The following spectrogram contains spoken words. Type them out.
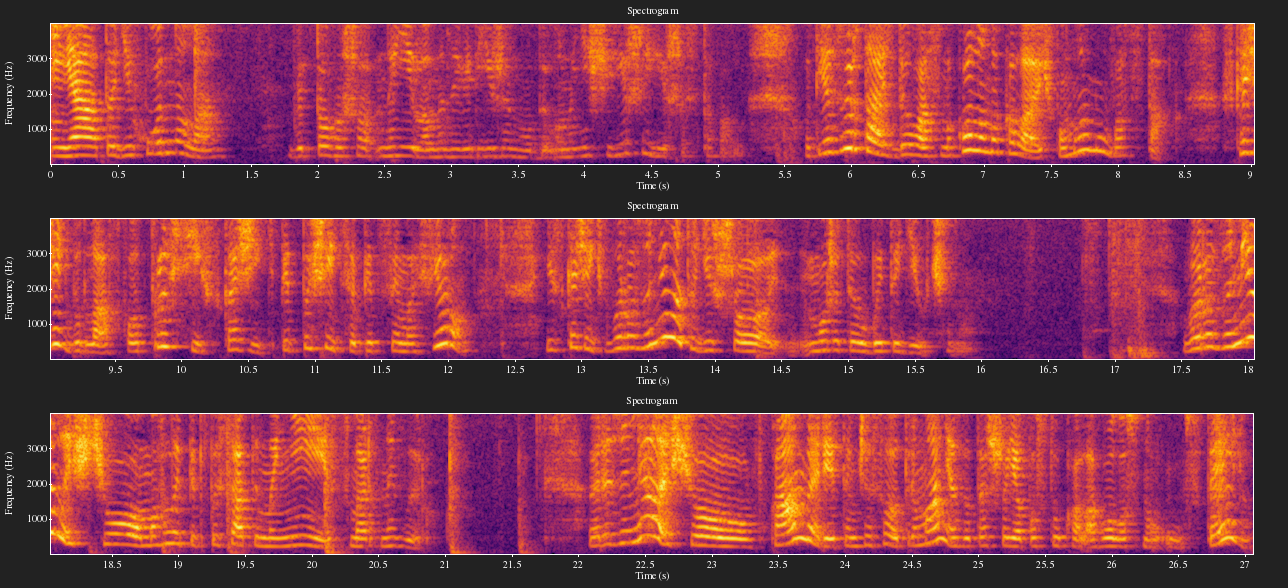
І я тоді худнула від того, що не їла мене від їжі нудило, мені ще гірше гірше ставало. От я звертаюсь до вас, Микола Миколаївич, по-моєму, у вас так. Скажіть, будь ласка, от при всіх скажіть, підпишіться під цим ефіром. І скажіть, ви розуміли тоді, що можете вбити дівчину? Ви розуміли, що могли підписати мені смертний вирок? Ви розуміли, що в камері тимчасове тримання за те, що я постукала голосно у стелю,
